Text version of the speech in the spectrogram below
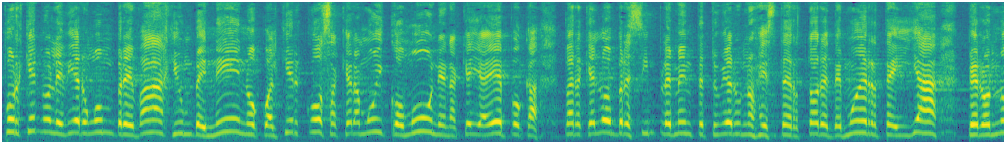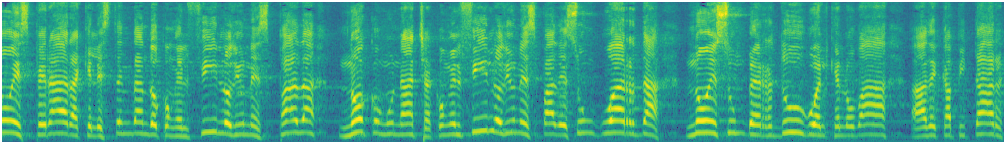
¿Por qué no le dieron un brebaje, un veneno, cualquier cosa que era muy común en aquella época para que el hombre simplemente tuviera unos estertores de muerte y ya, pero no esperar a que le estén dando con el filo de una espada, no con un hacha, con el filo de una espada? Es un guarda, no es un verdugo el que lo va a decapitar.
